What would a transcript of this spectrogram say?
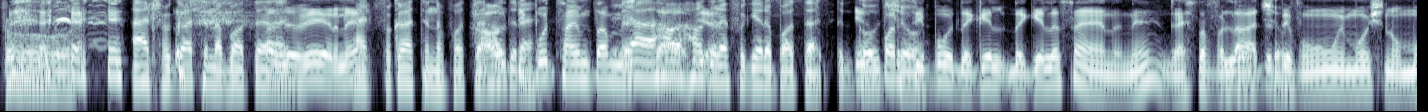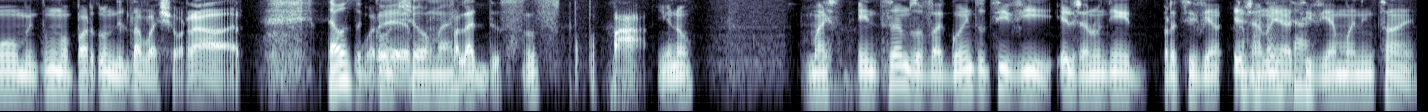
bro. I'd forgotten about that. Ver, né? I'd forgotten about that. How, How did I? time está messed Yeah, how, how did yeah. I forget about that? The Ele Goat Show. participou daquele, daquela cena, né? O gajo estava lá, Goat até teve um emotional moment, uma parte onde ele estava a chorar. That was the Goat whatever, Show, man. Falar de you know? Mas in terms of like going to TV, ele já não tinha ido para TV, ele já não ia à TV a Morning Time.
